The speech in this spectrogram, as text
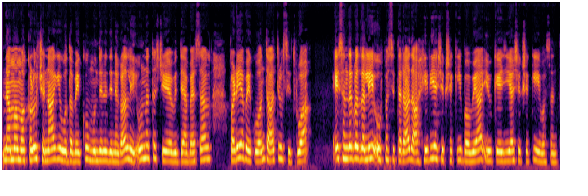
ನಮ್ಮ ಮಕ್ಕಳು ಚೆನ್ನಾಗಿ ಓದಬೇಕು, ಮುಂದಿನ ದಿನಗಳಲ್ಲಿ ಉನ್ನತ ಶ್ರೇಯ ವಿದ್ಯಾಭ್ಯಾಸ ಪಡೆಯಬೇಕು ಅಂತ ತಿಳಿಸಿದ್ರು. ಈ ಸಂದರ್ಭದಲ್ಲಿ ಉಪಸ್ಥಿತರಾದ ಹಿರಿಯ ಶಿಕ್ಷಕಿ ಭವ್ಯ, ಯುಕೆಜಿಯ ಶಿಕ್ಷಕಿ ವಸಂತ,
